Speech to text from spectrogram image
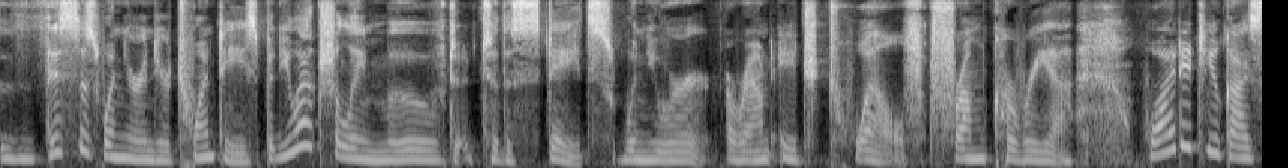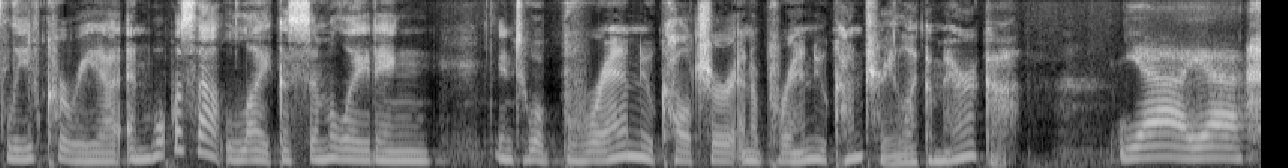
this is when you're in your 20s, but you actually moved to the States when you were around age 12 from Korea. Why did you guys leave Korea and what was that like assimilating into a brand new culture and a brand new country like America? Yeah, yeah.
